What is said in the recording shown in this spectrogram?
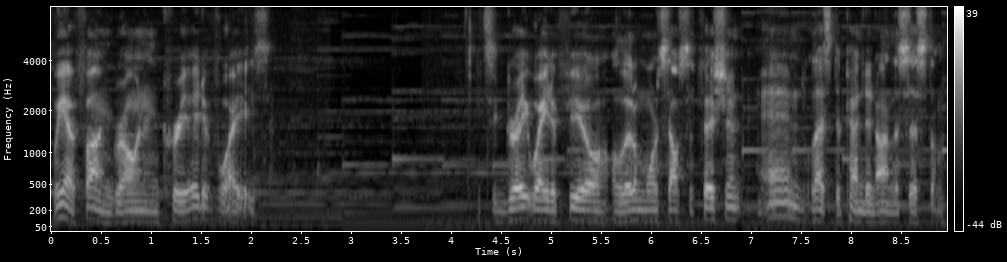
We have fun growing in creative ways. It's a great way to feel a little more self-sufficient and less dependent on the system.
